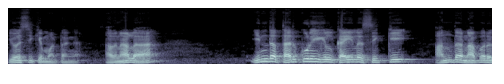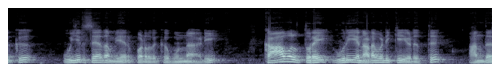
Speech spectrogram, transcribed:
யோசிக்க மாட்டாங்க. அதனால் இந்த தற்குறிகள் கையில் சிக்கி அந்த நபருக்கு உயிர் சேதம் ஏற்படுறதுக்கு முன்னாடி காவல்துறை உரிய நடவடிக்கை எடுத்து அந்த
